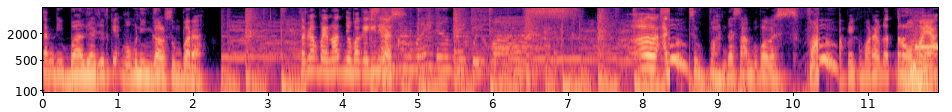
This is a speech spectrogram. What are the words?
yang di Bali aja tuh kayak mau meninggal sumpah dah Tapi aku pengen banget nyoba kayak gini guys. Anjing, sumpah, udah sanggup banget Fuck, aku kemarin udah trauma ya.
